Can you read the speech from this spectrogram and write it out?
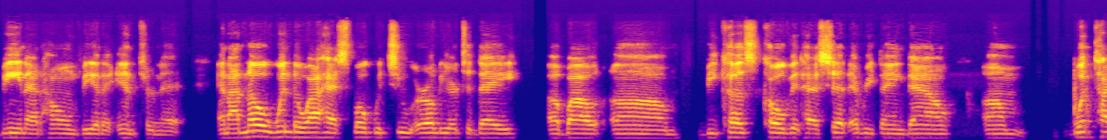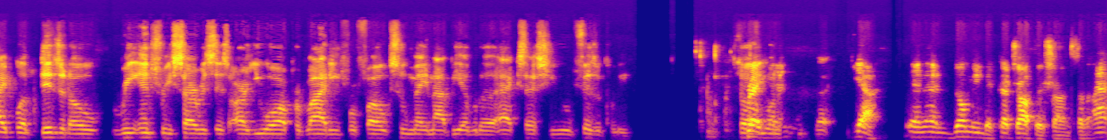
being at home via the internet. And I know, Wendel, I had spoke with you earlier today about um, because COVID has shut everything down. Um, what type of digital reentry services are you all providing for folks who may not be able to access you physically? So right. yeah, and, and don't mean to cut you off there, Sean. Stuff. I,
